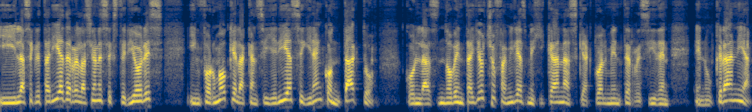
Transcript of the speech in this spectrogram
Y la Secretaría de Relaciones Exteriores informó que la Cancillería seguirá en contacto con las 98 familias mexicanas que actualmente residen en Ucrania.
